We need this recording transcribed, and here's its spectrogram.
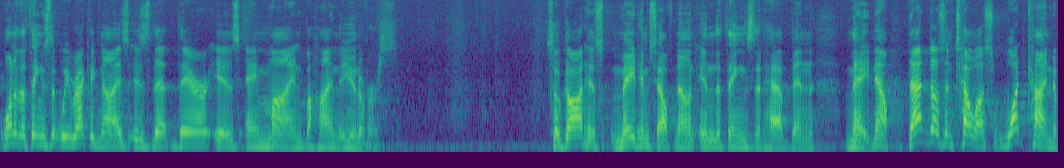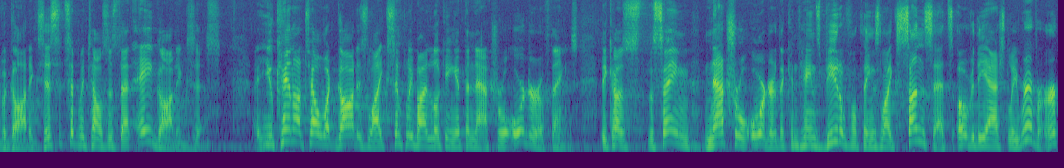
one of the things that we recognize is that there is a mind behind the universe. So God has made himself known in the things that have been made. Now, that doesn't tell us what kind of a God exists, it simply tells us that a God exists. You cannot tell what God is like simply by looking at the natural order of things, because the same natural order that contains beautiful things like sunsets over the Ashley River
